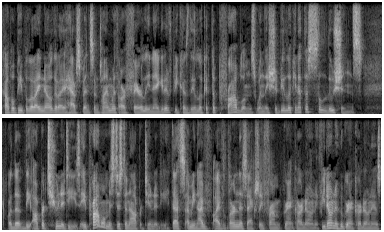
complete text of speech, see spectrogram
a couple people that I know that I have spent some time with are fairly negative because they look at the problems when they should be looking at the solutions or the the opportunities. A problem is just an opportunity. That's I mean I've I've learned this actually from Grant Cardone. If you don't know who Grant Cardone is,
